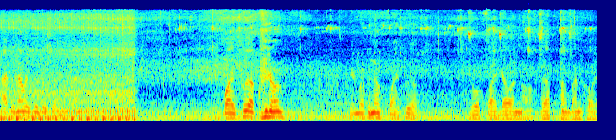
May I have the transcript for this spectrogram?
ให้พี่น้องไปดูไปชมกันปล่อยเพือกพี่น้องเป็นว่าพี่น้องปล่อยเพือกรือว่าปล่อยดอนเนาะครับทางบ้านคอย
